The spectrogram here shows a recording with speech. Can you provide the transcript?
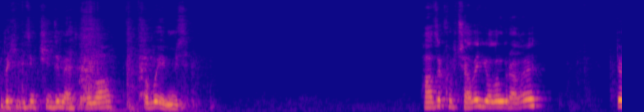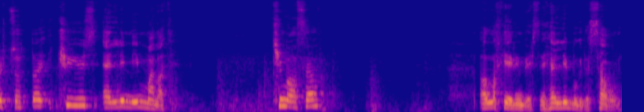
Bu da ki bizim ikinci mərtəbə olan bu evimiz. Hacı Kupçalı yolun qırağı 4 sotda 250 min manat. Kim alsa Allah xeyrin versin. Həlli bu qədər. Sağ olun.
